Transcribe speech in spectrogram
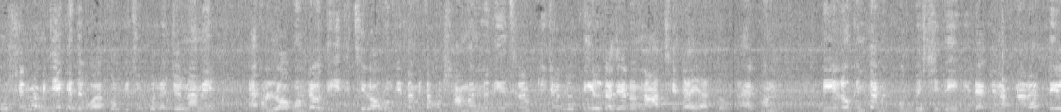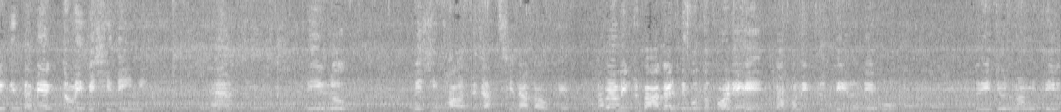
কষিয়ে নেব, আমি ঢেকে দেবো এখন কিছুক্ষণের জন্য। আমি এখন লবণটাও দিয়ে দিচ্ছি। লবণ কিন্তু আমি তখন সামান্য দিয়েছিলাম। কি জন্য? তেলটা যেন না ছেটায় এত। এখন তেলও কিন্তু আমি খুব বেশি দিইনি। দেখেন আপনারা তেল কিন্তু আমি একদমই বেশি দিইনি। হ্যাঁ তেলও বেশি খাওয়াতে যাচ্ছি না কাউকে। তবে আমি একটু বাগার দেবো তো পরে তখন একটু তেল দেবো। তো এই জন্য আমি তেল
